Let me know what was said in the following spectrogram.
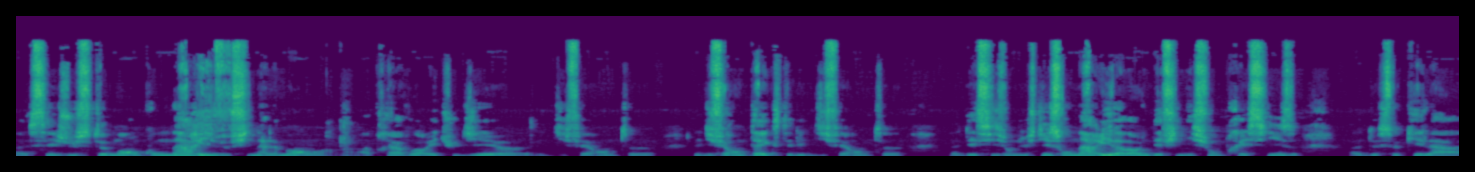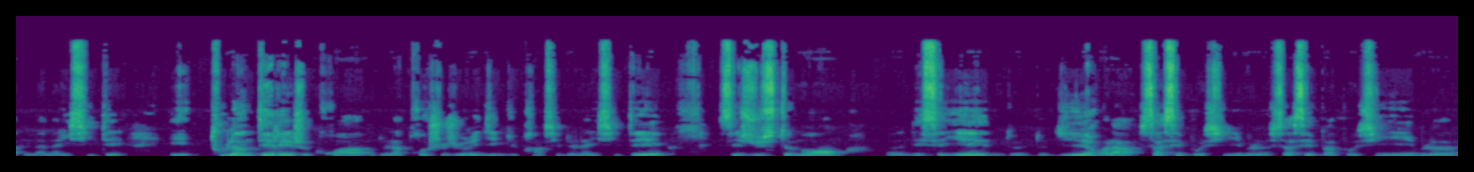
euh, c'est justement qu'on arrive finalement, après avoir étudié les différents textes et les différentes décisions de justice, on arrive à avoir une définition précise de ce qu'est la, la, laïcité. Et tout l'intérêt, je crois, de l'approche juridique du principe de laïcité, c'est justement d'essayer de, dire voilà ça c'est possible, ça c'est pas possible, euh,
